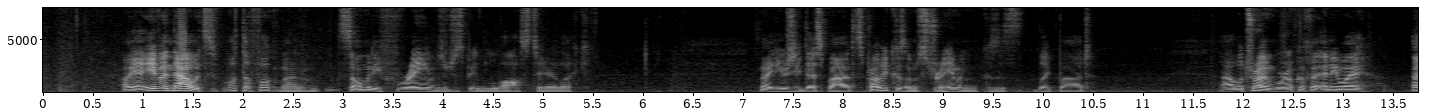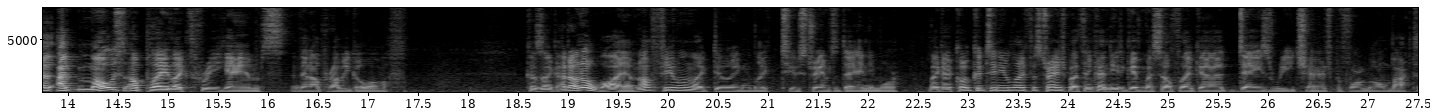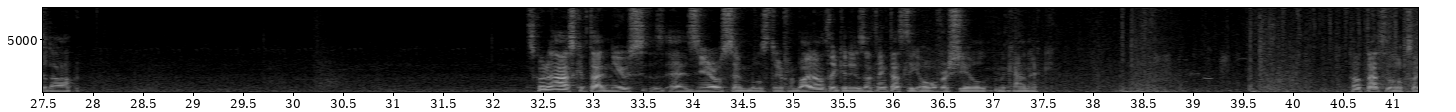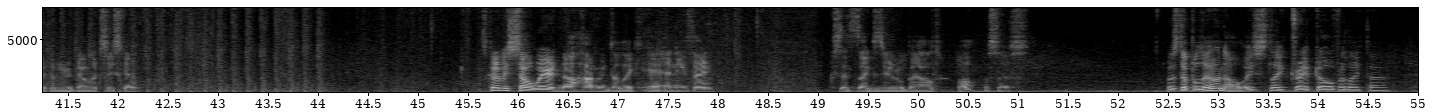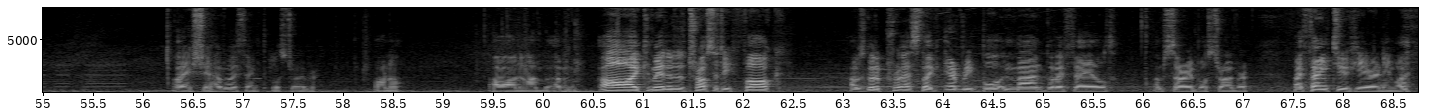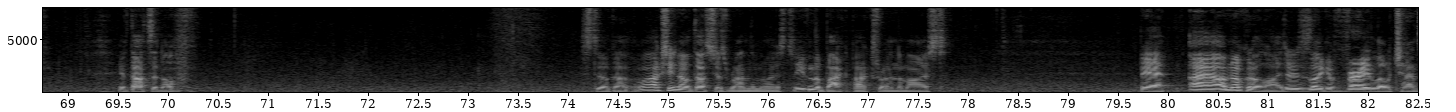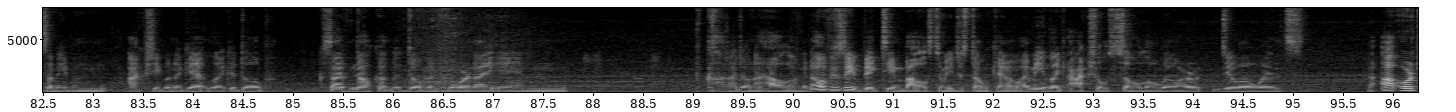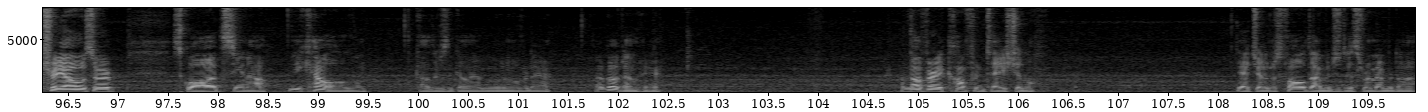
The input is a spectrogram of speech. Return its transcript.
Oh yeah, even now it's... What the fuck, man? I'm, so many frames are just being lost here, like... It's not usually this bad. It's probably because I'm streaming, because it's, like, bad. I will try and work with it anyway. at most, I'll play, like, three games, and then I'll probably go off. Because, like, I don't know why. I'm not feeling like doing, like, two streams a day anymore. Like, I could continue Life is Strange, but I think I need to give myself, like, a day's recharge before going back to that. It's going to ask if that new uh, zero symbol is different, but I don't think it is. I think that's the overshield mechanic. Hope that looks like another Galaxy skin. It's going to be so weird not having to, like, hit anything. Because it's, like, zero build. Oh, what's this? Was the balloon always, like, draped over like that? Oh, yeah, shit. How do I thank the bus driver? Oh, no. Oh no, I'm, I'm... Oh, I committed atrocity. Fuck. I was going to press, like, every button, man, but I failed. I'm sorry, bus driver. I thanked you here anyway. if that's enough. Still got... Well, actually, no, that's just randomized. Even the backpack's randomized. But yeah, uh, I'm not going to lie. There's, like, a very low chance I'm even actually going to get, like, a dub. Because I've not gotten a dub in Fortnite in God, I don't know how long. And obviously, big team battles to me just don't count. I mean, like, actual solo or duo wins. Uh, or trios or squads, you know. You count all of them. God, there's a guy going over there. I'll go down here. I'm not very confrontational. Yeah, Joe, there's fall damage this. Remember that.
